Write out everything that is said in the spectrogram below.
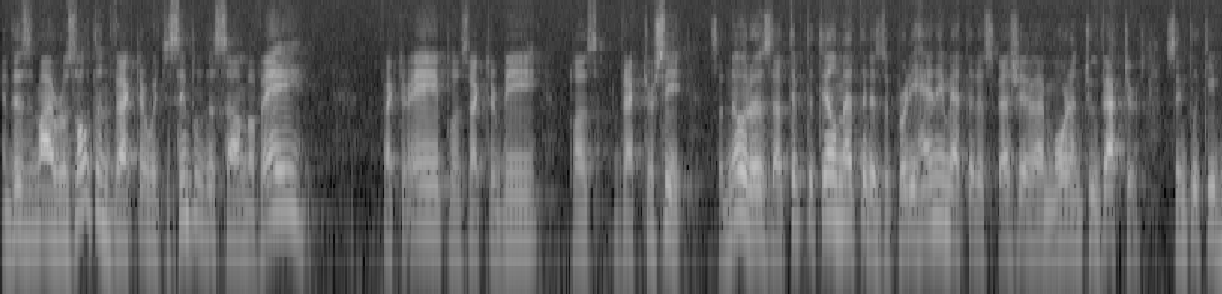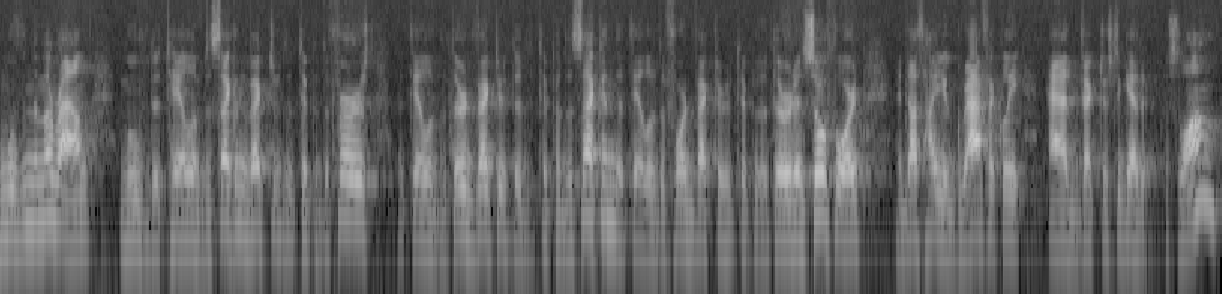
And this is my resultant vector, which is simply the sum of A, vector A plus vector B plus vector C. So notice that tip-to-tail method is a pretty handy method, especially if I have more than two vectors. Simply keep moving them around. Move the tail of the second vector to the tip of the first, the tail of the third vector to the tip of the second, the tail of the fourth vector to the tip of the third, and so forth. And that's how you graphically add vectors together, as long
